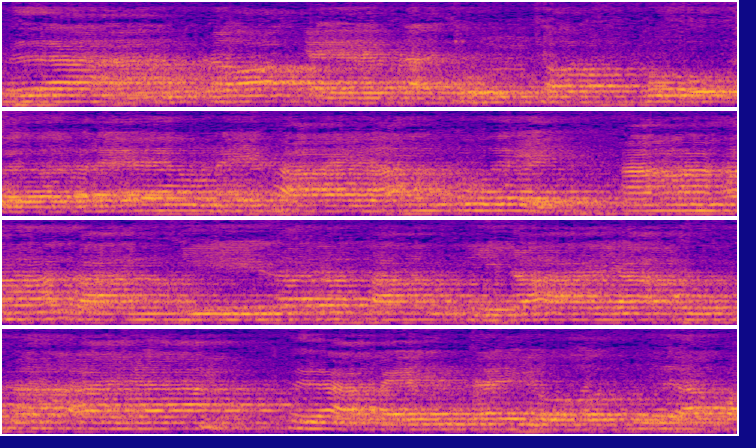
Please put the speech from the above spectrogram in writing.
เพื่ออนุเคราะห์แก่ประชุมชนผู้เกิดแล้วในภายหลังด้วยอามหาการทีระตังอิดายาภุทายาเพื่อเป็นประโยชน์เพื่อคว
